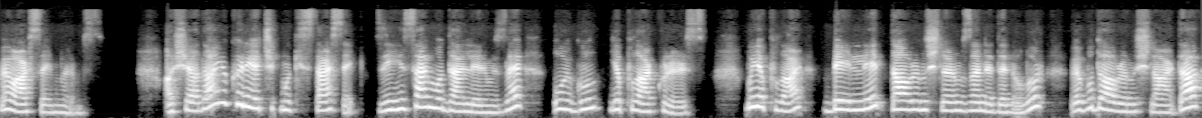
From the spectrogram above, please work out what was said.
ve varsayımlarımız. Aşağıdan yukarıya çıkmak istersek zihinsel modellerimize uygun yapılar kurarız. Bu yapılar belli davranışlarımıza neden olur ve bu davranışlarda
